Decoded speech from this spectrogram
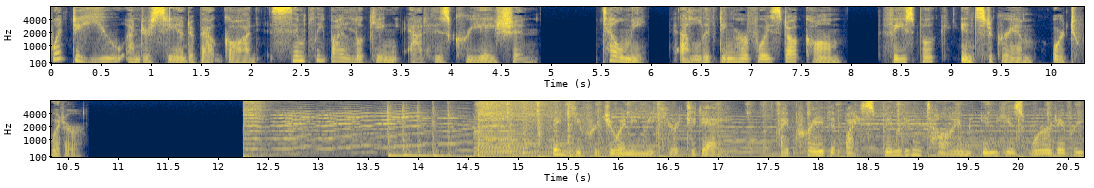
What do you understand about God simply by looking at his creation? Tell me at liftinghervoice.com, Facebook, Instagram, or Twitter. Thank you for joining me here today. I pray that by spending time in His Word every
